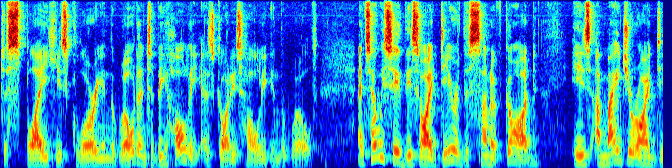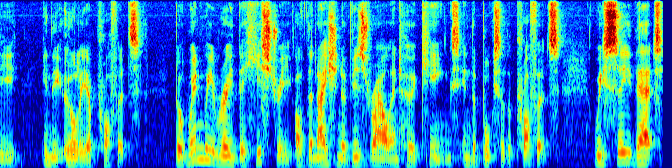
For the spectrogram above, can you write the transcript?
display his glory in the world and to be holy as God is holy in the world. And so we see this idea of the Son of God is a major idea in the earlier prophets. But when we read the history of the nation of Israel and her kings in the books of the prophets, we see that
